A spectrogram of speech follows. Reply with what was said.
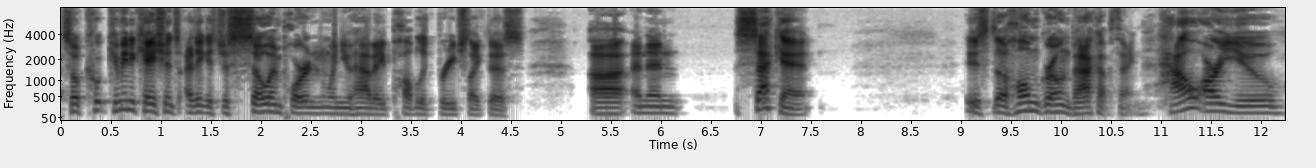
So, co- communications, I think, is just so important when you have a public breach like this. Uh, and then, second, is the homegrown backup thing. How are you?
